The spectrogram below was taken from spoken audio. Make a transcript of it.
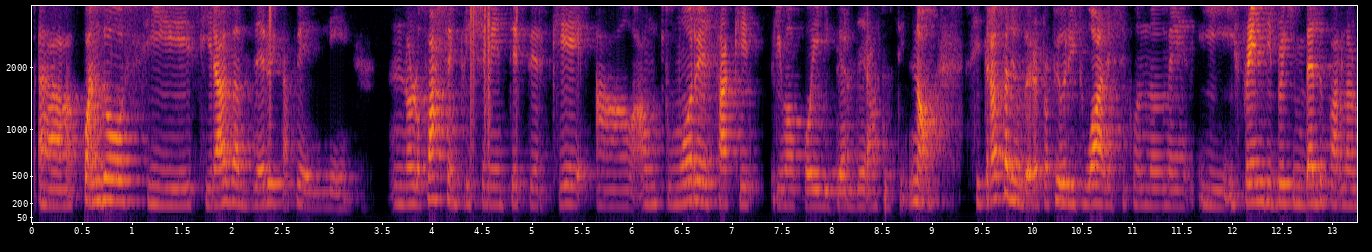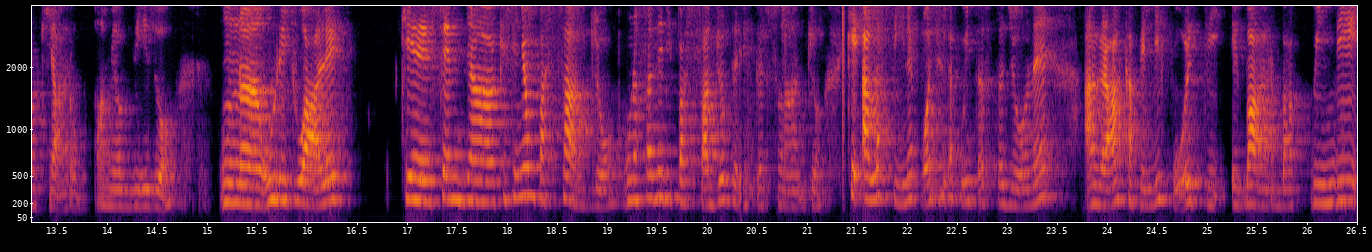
Uh, quando si, si, rasa a zero i capelli, non lo fa semplicemente perché ha, ha, un tumore e sa che prima o poi li perderà tutti. No, si tratta di un vero e proprio rituale, secondo me. I, i frame di Breaking Bad parlano chiaro, a mio avviso. Un, un rituale che segna, che segna, un passaggio, una fase di passaggio per il personaggio, che alla fine poi nella quinta stagione avrà capelli folti e barba, quindi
